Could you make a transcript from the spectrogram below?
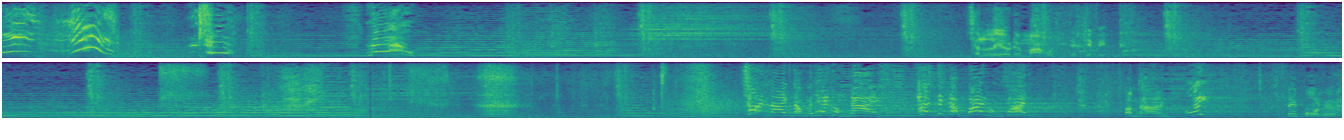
เฉันเลวได้มากกว่าที่จะคิดอีกชวนนายกลับประเทศของนาย ฉันจะกลับบ้านของฉันลำธารโอ๊ย ได้โปรดเถอะ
